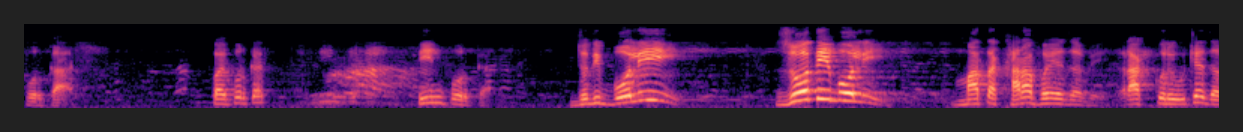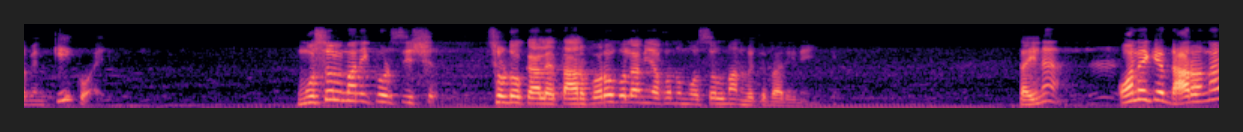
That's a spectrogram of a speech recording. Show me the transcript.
প্রকার। কয় প্রকার? তিন প্রকার। যদি বলি যদি বলি, মাথা খারাপ হয়ে যাবে, রাগ করে উঠে যাবেন, কি কয়? মুসলমানি করছি ছোট কালে তারপরও বলে আমি এখনও মুসলমান হতে পারিনি। তাই না? অনেকে ধারণা,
